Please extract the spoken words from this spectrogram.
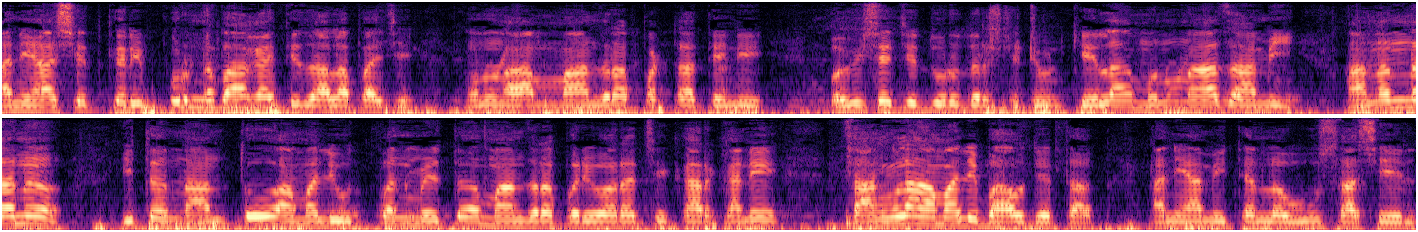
आणि हा शेतकरी पूर्ण बागायती झाला पाहिजे. म्हणून हा मांजरा पट्टा त्यांनी भविष्याची दूरदृष्टी ठेवून केला. म्हणून आज आम्ही आनंदानं इथं नांदतो. आम्हाला उत्पन्न मिळतं. मांजरा परिवाराचे कारखाने चांगला आम्हाला भाव देतात. आणि आम्ही त्यांना ऊस असेल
